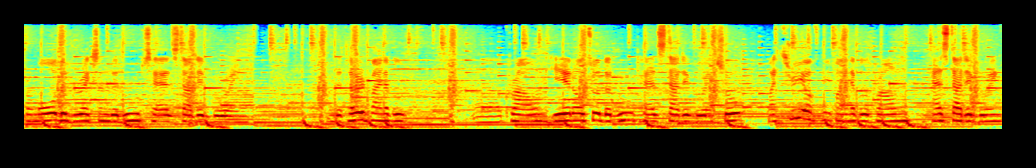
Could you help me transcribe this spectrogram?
from all the direction the roots has started growing. The third pineapple crown here also the root has started growing. So my three of the pineapple crown has started growing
